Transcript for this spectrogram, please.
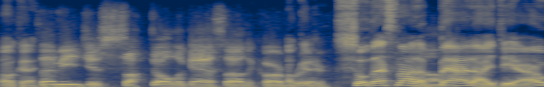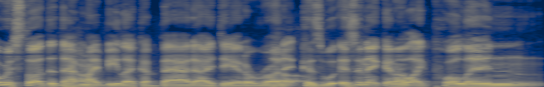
Okay. That means you sucked all the gas out of the carburetor. Okay. So that's not a Um, bad idea. I always thought that that no. might be like a bad idea to run it because isn't it gonna like pull in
